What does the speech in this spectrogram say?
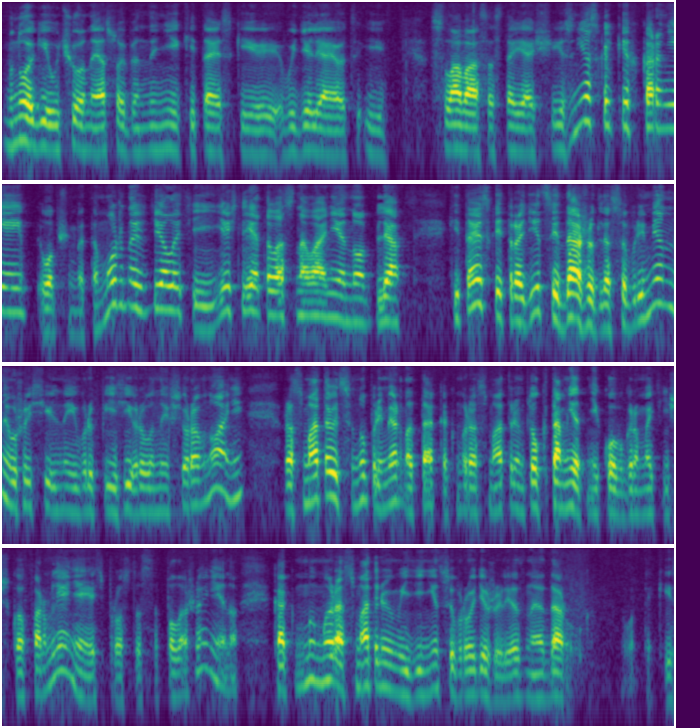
многие ученые, особенно не китайские, выделяют и слова, состоящие из нескольких корней. В общем, это можно сделать, и есть ли этого основания, но для китайской традиции, даже для современной, уже сильно европеизированной, все равно они рассматриваются, ну, примерно так, как мы рассматриваем, только там нет никакого грамматического оформления, есть просто соположение, но как мы, мы рассматриваем единицы вроде железная дорога. Вот такие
